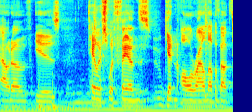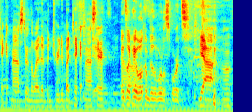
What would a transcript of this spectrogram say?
out of is Taylor Swift fans getting all riled up about Ticketmaster and the way they've been treated by Ticketmaster. It's like, hey, welcome to the world of sports. Yeah. uh,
